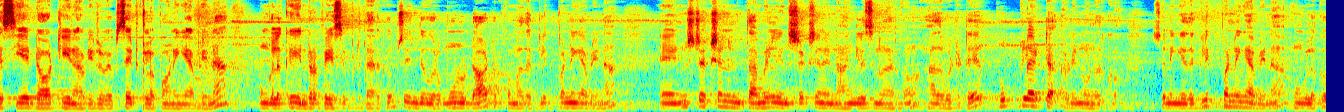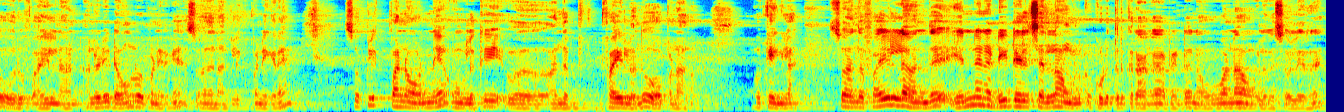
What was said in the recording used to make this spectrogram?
எஸ்ஏ டாட் இன் அப்படின்ற வெப்சைட்குள்ளே போனீங்க அப்படின்னா உங்களுக்கு இன்டர்ஃபேஸ் இப்படி தான் இருக்கும். ஸோ இந்த ஒரு மூணு டாட் இருக்கும். அதை கிளிக் பண்ணிங்க அப்படின்னா instruction in Tamil instruction in ஆங்கிலீஷ்லாம் இருக்கும். அதை விட்டுட்டு புக்லெட் அப்படின்னு ஒன்று இருக்கும். ஸோ நீங்கள் இதை கிளிக் பண்ணிங்க அப்படின்னா உங்களுக்கு ஒரு ஃபைல் நான் ஆல்ரெடி டவுன்லோட் பண்ணியிருக்கேன். ஸோ அதை நான் கிளிக் பண்ணிக்கிறேன். ஸோ கிளிக் பண்ண உடனே உங்களுக்கு அந்த ஃபைல் வந்து ஓப்பன் ஆகும். ஓகேங்களா ஸோ அந்த ஃபைலில் வந்து என்னென்ன டீட்டெயில்ஸ் எல்லாம் உங்களுக்கு கொடுத்துருக்குறாங்க அப்படின்றத நான் ஒவ்வொன்றா உங்களுக்கு சொல்லிடுறேன்.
